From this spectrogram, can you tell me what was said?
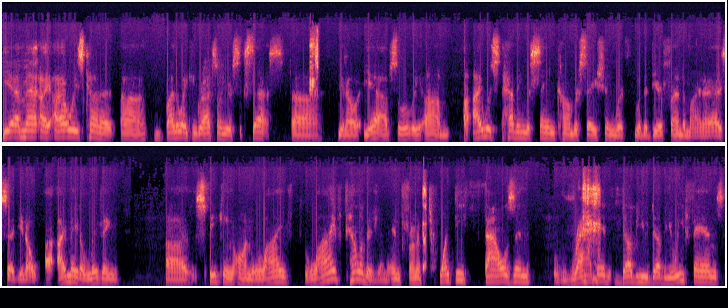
yeah matt i, I always kind of uh, by the way congrats on your success. Uh, you know yeah absolutely um, I was having the same conversation with with a dear friend of mine. I, I said, you know, I, I made a living uh, speaking on live live television in front of twenty thousand rabid WWE fans.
